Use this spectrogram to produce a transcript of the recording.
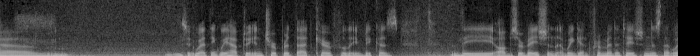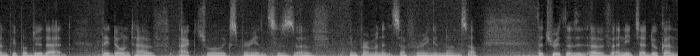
Um, so I think we have to interpret that carefully because the observation that we get from meditation is that when people do that, they don't have actual experiences of impermanent suffering and non-self. The truth of, of anicca, dukkha,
